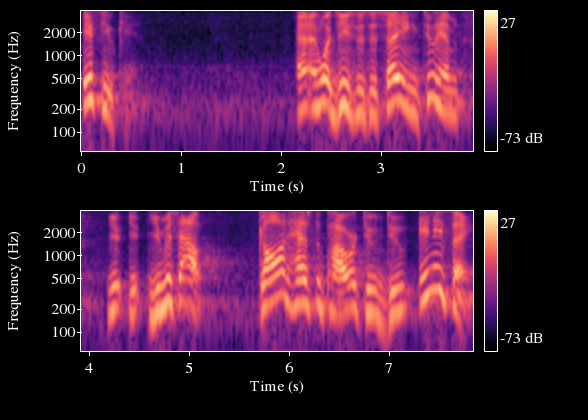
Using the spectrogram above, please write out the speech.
If you can. And, what Jesus is saying to him, you, you, you miss out. God has the power to do anything.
